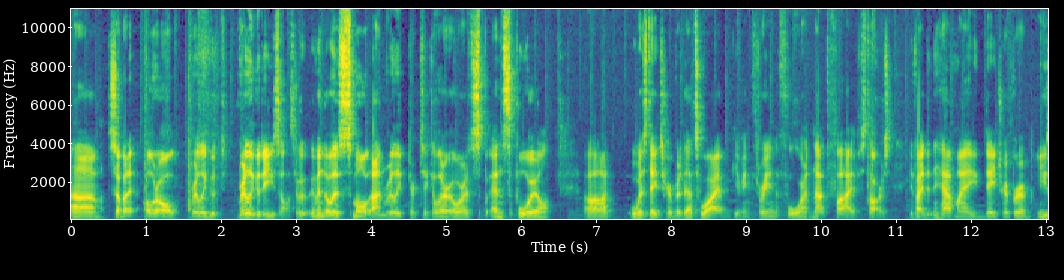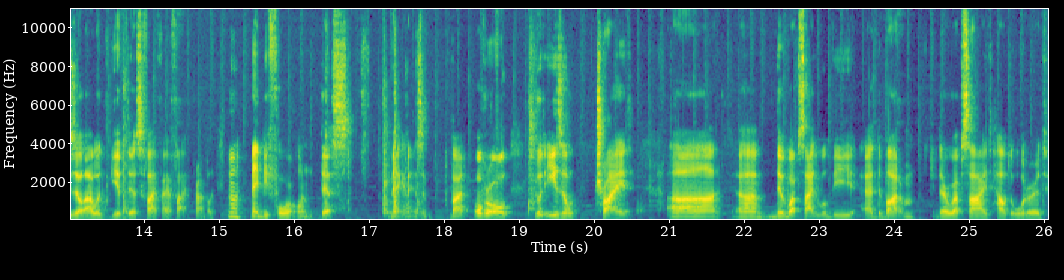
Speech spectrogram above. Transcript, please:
Um, so but overall really good really good easels even though it's small I'm really particular or and spoil uh, with day tripper. That's why I'm giving three and four not five stars. If I didn't have my day tripper easel I would give this five five five probably. Well, maybe four on this mechanism. But overall good easel. Try it. Uh, um, the website will be at the bottom their website how to order it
